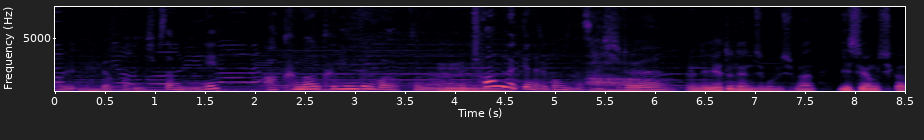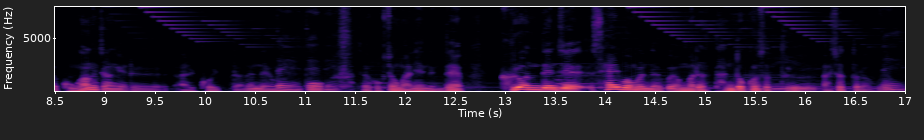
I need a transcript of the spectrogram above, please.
걸렸거든요. 13년이. 아 그만큼 힘든 거였구나. 음. 처음 느낀 앨범이에요, 사실은. 이런 얘기 해도 되는지 모르지만 이수영 씨가 공황 장애를 앓고 있다는 네, 내용이고 네, 네. 제가 걱정 많이 했는데 그런데 이제 새 앨범을 내고 연말에 단독 콘서트를 하셨더라고요. 네.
